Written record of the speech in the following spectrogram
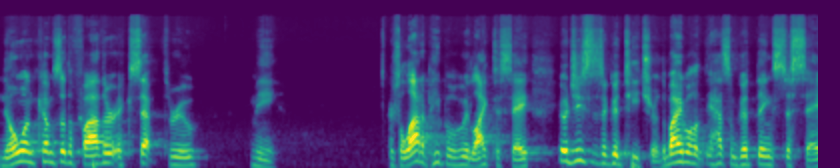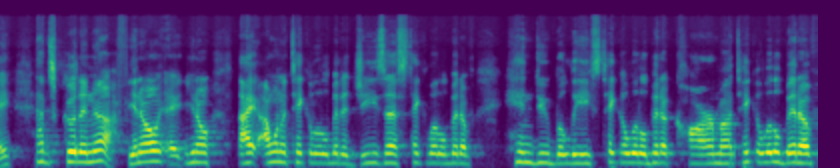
No one comes to the Father except through me. There's a lot of people who would like to say, you know, Jesus is a good teacher. The Bible has some good things to say. That's good enough. You know, eh, you know, I, I want to take a little bit of Jesus, take a little bit of Hindu beliefs, take a little bit of karma, take a little bit of,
